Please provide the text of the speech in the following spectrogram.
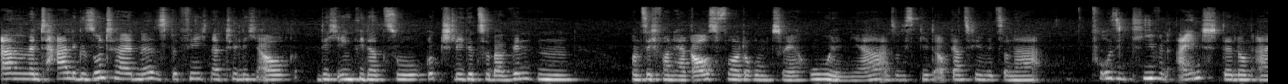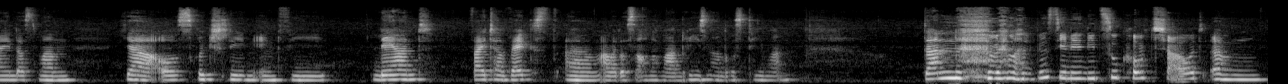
Ähm, mentale Gesundheit, ne, das befähigt natürlich auch, dich irgendwie dazu, Rückschläge zu überwinden und sich von Herausforderungen zu erholen, ja. Also das geht auch ganz viel mit so einer positiven Einstellung ein, dass man ja aus Rückschlägen irgendwie lernt, weiter wächst, ähm, aber das ist auch nochmal ein riesen anderes Thema. Dann, wenn man ein bisschen in die Zukunft schaut, ähm,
